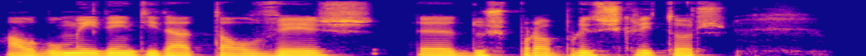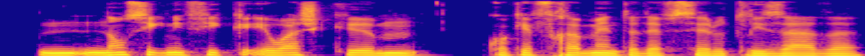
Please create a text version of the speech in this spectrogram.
alguma identidade, talvez, uh, dos próprios escritores. Não significa, eu acho que hum, qualquer ferramenta deve ser utilizada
